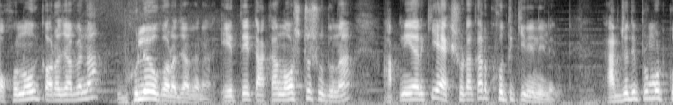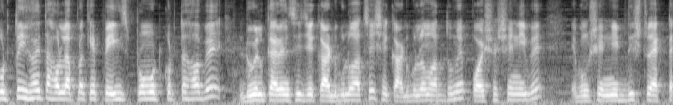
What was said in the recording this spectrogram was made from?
কখনোই করা যাবে না, ভুলেও করা যাবে না। এতে টাকা নষ্ট শুধু না, আপনি আর কি একশো টাকার ক্ষতি কিনে নিলেন। আর যদি প্রমোট করতেই হয়, তাহলে আপনাকে পেজ প্রমোট করতে হবে। ডুয়েল কারেন্সি যে কার্ডগুলো আছে, সেই কার্ডগুলোর মাধ্যমে পয়সা সে নিবে এবং সে নির্দিষ্ট একটা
